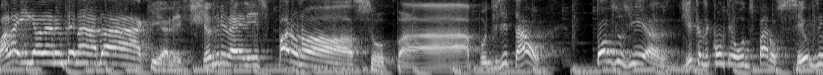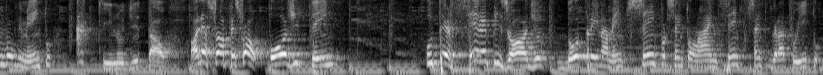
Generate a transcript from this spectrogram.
Fala aí, galera antenada! Aqui é Alexandre Leles para o nosso Papo Digital. Todos os dias, dicas e conteúdos para o seu desenvolvimento aqui no digital. Olha só, pessoal, hoje tem o terceiro episódio do treinamento 100% online, 100% gratuito,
